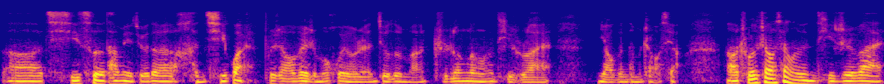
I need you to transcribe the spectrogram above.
呃，其次他们也觉得很奇怪，不知道为什么会有人就这么直愣愣的提出来要跟他们照相。啊，除了照相的问题之外，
